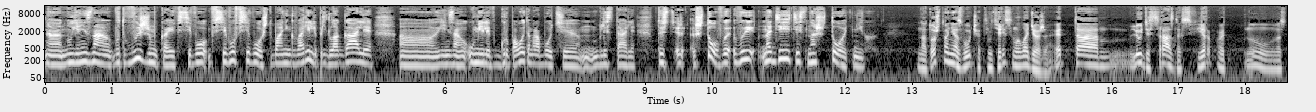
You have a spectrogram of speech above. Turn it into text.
э, ну, я не знаю, вот выжимкой всего, всего-всего, чтобы они говорили, предлагали, э, я не знаю, умели в групповой там работе, блистали. То есть э, что, вы, вы надеетесь на что от них? на то, что они озвучат интересы молодежи. Это люди с разных сфер. Ну, у нас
